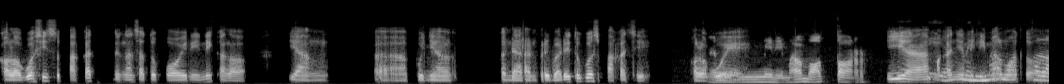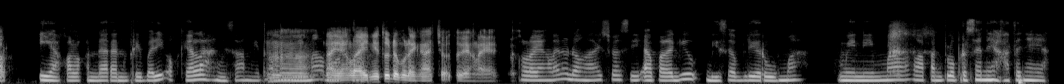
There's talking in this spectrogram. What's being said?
Kalau gue sih sepakat dengan satu poin ini kalau yang eh, punya kendaraan pribadi itu gue sepakat sih. Kalau gue, minimal motor. iya Iya, makanya minimal, motor. Kalau iya kalau kendaraan pribadi oke lah misalnya gitu. Nah, minimal nah yang lain itu udah mulai ngaco tuh yang lain. Kalau yang lain udah ngaco sih, apalagi bisa beli rumah minimal 80% ya katanya ya.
